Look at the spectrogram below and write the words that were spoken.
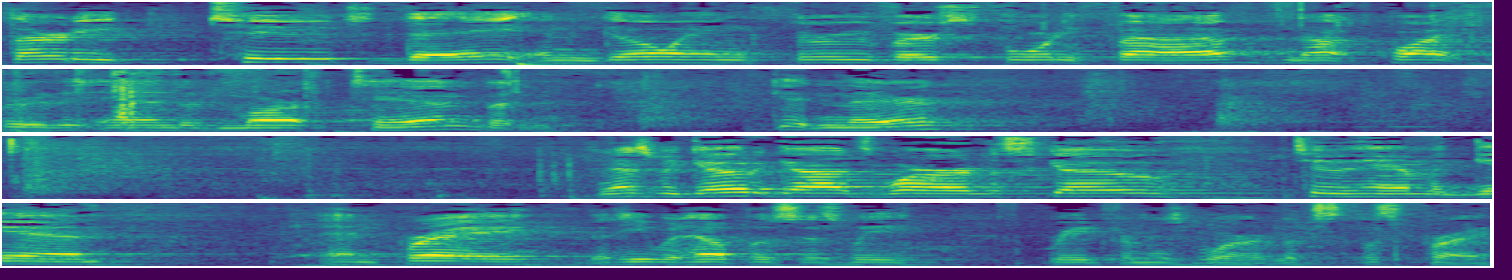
32 today and going through verse 45, not quite through the end of Mark 10, but getting there. And as we go to God's Word, let's go to Him again and pray that He would help us as we read from His Word. Let's, let's pray.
